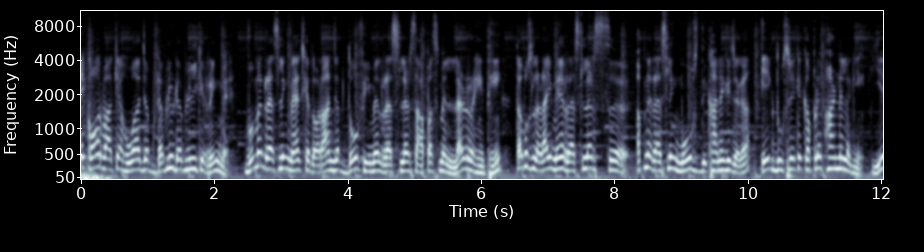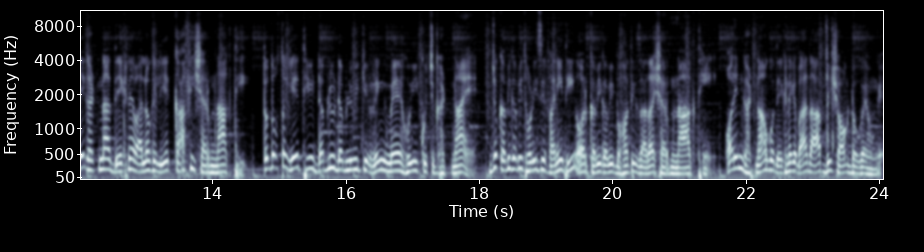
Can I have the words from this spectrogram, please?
एक और वाक्य हुआ जब डब्ल्यू डब्ल्यू की रिंग में वुमेन रेसलिंग मैच के दौरान जब दो फीमेल रेसलर्स आपस में लड़ रही थीं, तब उस लड़ाई में रेसलर्स अपने रेसलिंग मूव्स दिखाने की जगह एक दूसरे के कपड़े फाड़ने लगी। ये घटना देखने वालों के लिए काफ़ी शर्मनाक थी। तो दोस्तों, ये थी डब्ल्यू डब्ल्यू की रिंग में हुई कुछ घटनाएँ, जो कभी कभी थोड़ी सी फनी थी और कभी कभी बहुत ही ज़्यादा शर्मनाक थी। और इन घटनाओं को देखने के बाद आप भी शॉक्ड हो गए होंगे।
